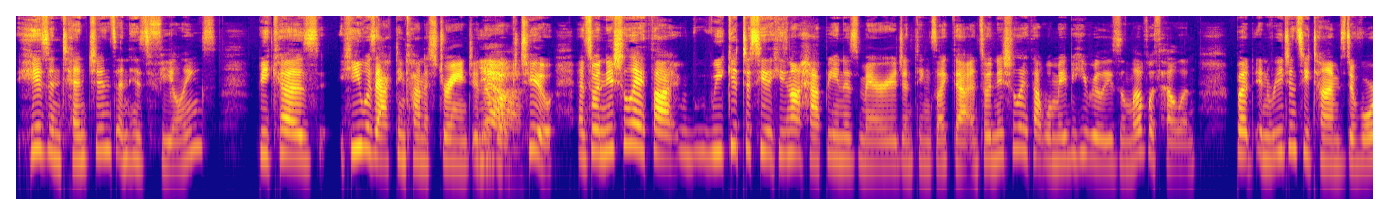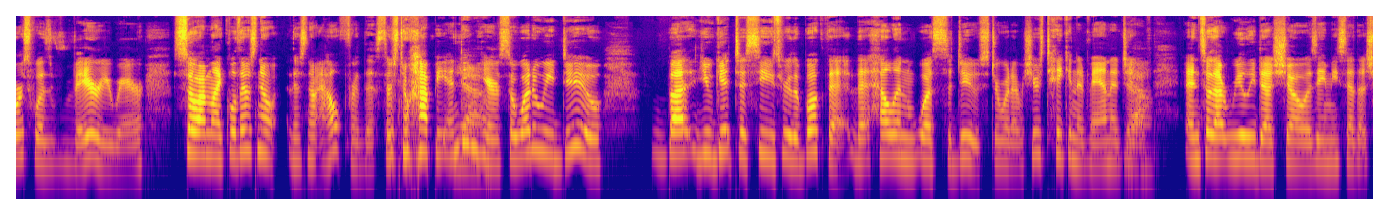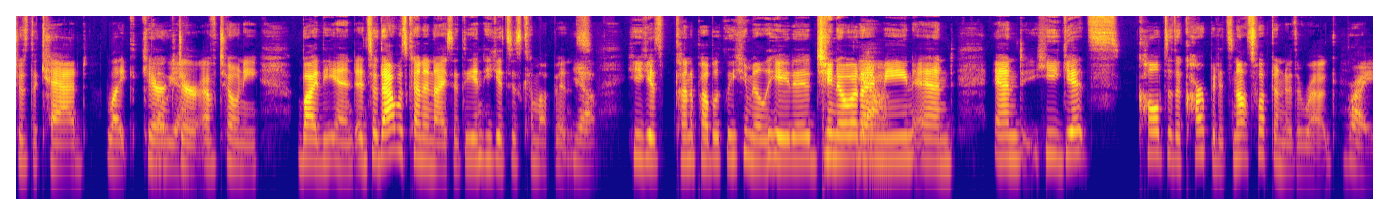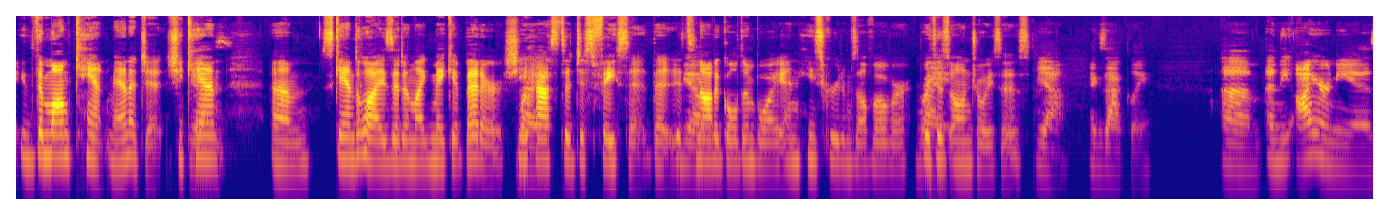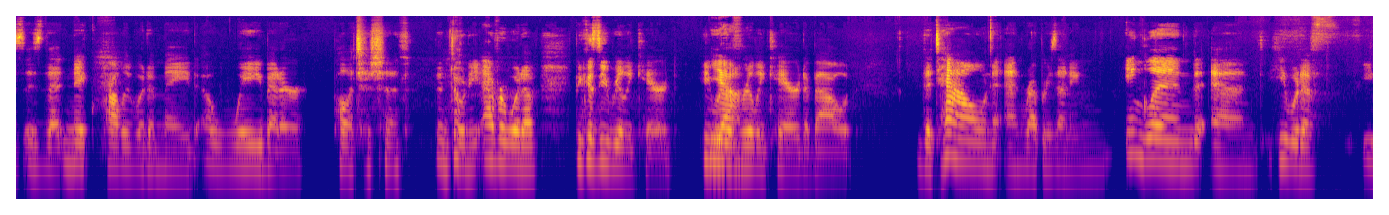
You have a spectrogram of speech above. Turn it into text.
his intentions and his feelings because he was acting kind of strange in the book too. And so initially I thought we get to see that he's not happy in his marriage and things like that. And so initially I thought, well, maybe he really is in love with Helen. But in Regency times, divorce was very rare. So I'm like, well, there's no there's no out for this. There's no happy ending Yeah. here. So what do we do? But you get to see through the book that that Helen was seduced or whatever. She was taken advantage Yeah. of. And so that really does show, as Amy said, that shows the cad like oh, character of Tony by the end. And so that was kind of nice. At the end, he gets his comeuppance. Yeah. He gets kind of publicly humiliated. Do you know what I mean? And and he gets called to the carpet. It's not swept under the rug. Right. The mom can't manage it. She can't Yes. um scandalize it and like make it better. She Right. has to just face it that it's Yeah. not a golden boy and he screwed himself over with his own choices. Yeah, exactly. Um, and the irony is, is that Nick probably would have made a way better politician than Tony ever would have because he really cared. He would Yeah. have really cared about the town and representing England, and he would have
